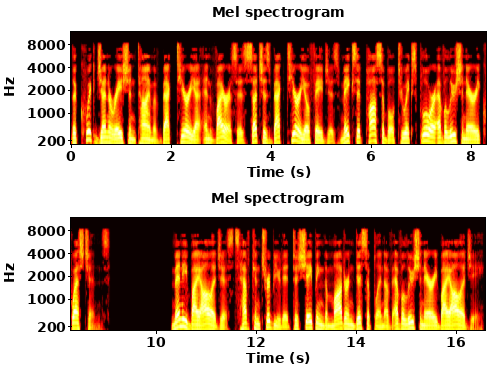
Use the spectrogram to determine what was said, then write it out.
The quick generation time of bacteria and viruses such as bacteriophages makes it possible to explore evolutionary questions. Many biologists have contributed to shaping the modern discipline of evolutionary biology.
